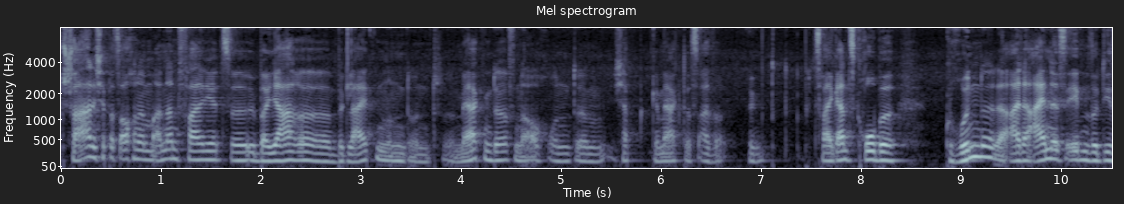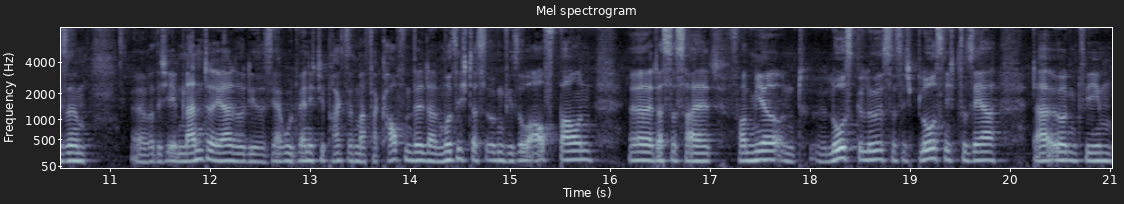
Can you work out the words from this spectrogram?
schade. Ich habe das auch in einem anderen Fall jetzt äh, über Jahre äh, begleiten und, und merken dürfen auch. Und ich habe gemerkt, dass also zwei ganz grobe Gründe. Der, der eine ist eben so diese äh, was ich eben nannte, ja, so dieses, ja gut, wenn ich die Praxis mal verkaufen will, dann muss ich das irgendwie so aufbauen, äh, dass es halt von mir und losgelöst, dass ich bloß nicht zu sehr da irgendwie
